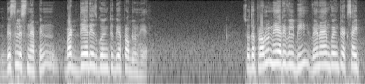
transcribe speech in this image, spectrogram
this will snap in, but there is going to be a problem here. So, the problem here will be when I am going to excite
